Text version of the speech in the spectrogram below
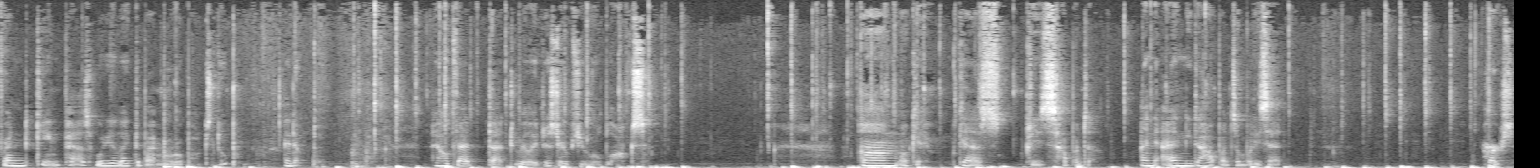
friend game pass. Would you like to buy my Roblox? Nope. I don't. I hope that that really disturbs you, Roblox. Um, okay. Guys, please hop onto. I, I need to hop on somebody's head. Hers.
